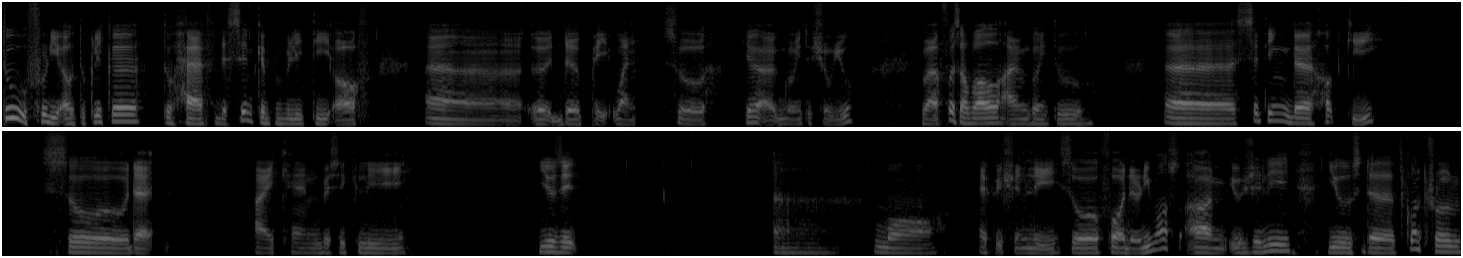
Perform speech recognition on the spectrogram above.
to free auto clicker to have the same capability of uh, uh, the paid one. So here I'm going to show you. But first of all I'm going to uh, setting the hotkey so that I can basically use it uh, more efficiently. So for the remouse I'm usually use the control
